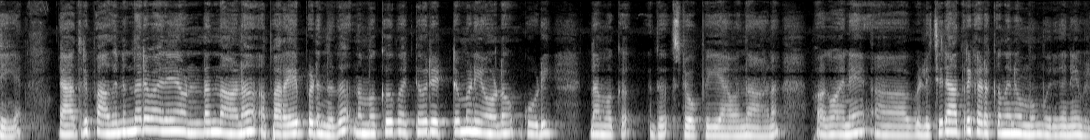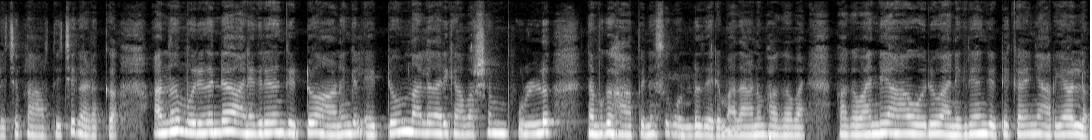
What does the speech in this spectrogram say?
ചെയ്യാം രാത്രി പതിനൊന്നര വരെ ഉണ്ടെന്നാണ് പറയപ്പെടുന്നത്. നമുക്ക് പറ്റിയ ഒരു എട്ട് മണിയോടും കൂടി നമുക്ക് ഇത് സ്റ്റോപ്പ് ചെയ്യാവുന്നതാണ്. ഭഗവാനെ വിളിച്ച് രാത്രി കിടക്കുന്നതിന് മുമ്പ് മുരുകനെ വിളിച്ച് പ്രാർത്ഥിച്ച് കിടക്കുക. അന്ന് മുരുകന്റെ അനുഗ്രഹം കിട്ടുകയാണെങ്കിൽ ഏറ്റവും നല്ലതായിരിക്കും ആ വർഷം ഫുള്ള് നമുക്ക് ഹാപ്പിനെസ് കൊണ്ടുതരും. അതാണ് ഭഗവാൻ. ഭഗവാന്റെ ആ ഒരു അനുഗ്രഹം കിട്ടിക്കഴിഞ്ഞാൽ അറിയാമല്ലോ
